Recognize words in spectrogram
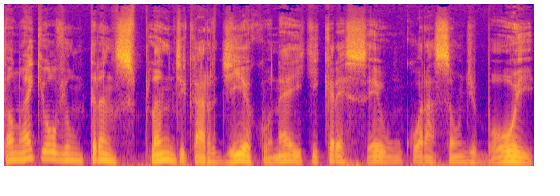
Então não é que houve um transplante cardíaco, né, e que cresceu um coração de boi,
